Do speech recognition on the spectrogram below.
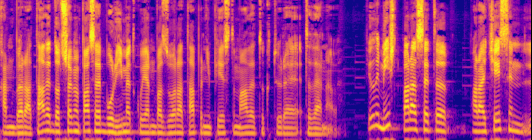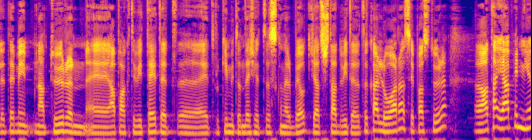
kanë bërë ata dhe do të shohim më pas edhe burimet ku janë bazuar ata për një pjesë të madhe të këtyre të dhënave. Fillimisht para se të paraqesin le të themi natyrën e apo aktivitetet e, e trukimit të ndeshjeve të Skënderbeut gjatë 7 viteve të kaluara sipas tyre, Ata japin një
